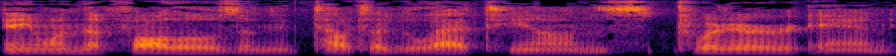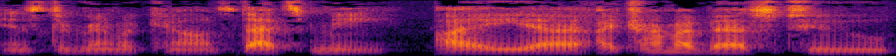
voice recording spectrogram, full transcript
anyone that follows the Tauta Galation's Twitter and Instagram accounts, that's me. I uh, I try my best to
